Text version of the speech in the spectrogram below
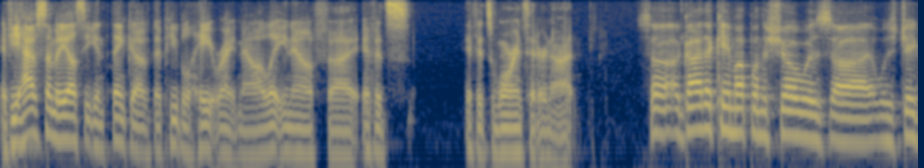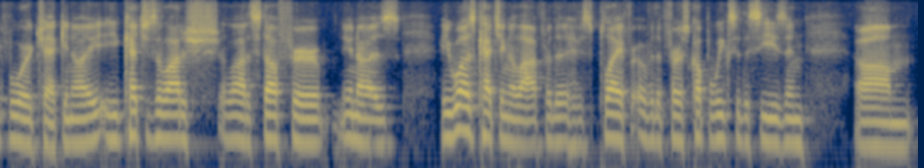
If you have somebody else you can think of that people hate right now, I'll let you know if uh, if it's if it's warranted or not. So a guy that came up on the show was uh, was Jake Voracek. You know, he, he catches a lot of sh- a lot of stuff for you know as he was catching a lot for the his play for over the first couple weeks of the season. Um,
